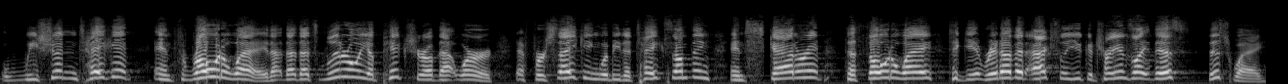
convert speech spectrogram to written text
we shouldn't take it and throw it away. That, that, that's literally a picture of that word. Forsaking would be to take something and scatter it, to throw it away, to get rid of it. Actually, you could translate this this way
